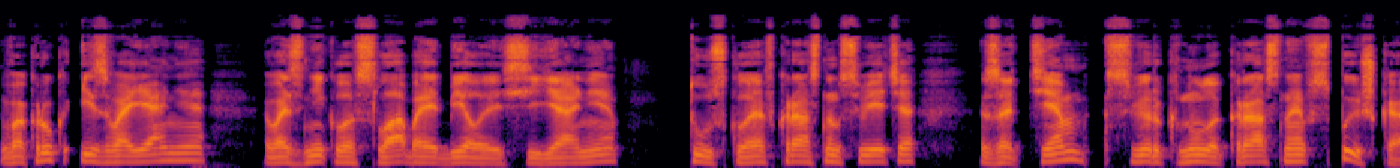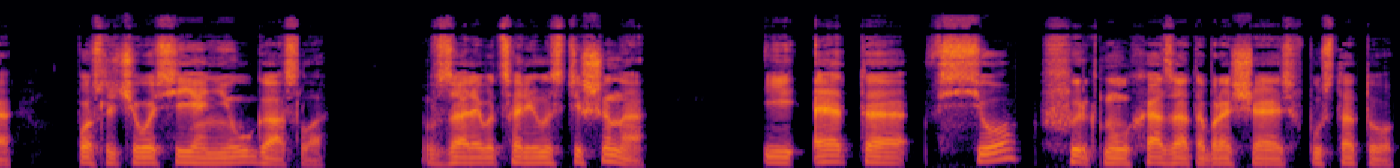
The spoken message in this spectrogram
Вокруг изваяния возникло слабое белое сияние, тусклое в красном свете, затем сверкнула красная вспышка, после чего сияние угасло. В зале воцарилась тишина. «И это все?» — фыркнул Хазат, обращаясь в пустоту.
